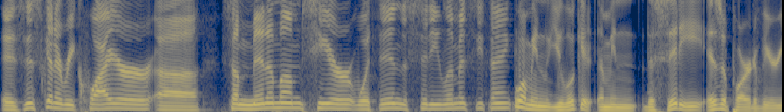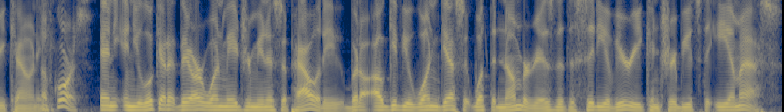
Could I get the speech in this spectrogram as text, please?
Is this going to require uh, some minimums here within the city limits? You think? Well, I mean, you look at, I mean, the city is a part of Erie County. of course. And and you look at it, they are one major municipality. But I'll I'll give you one guess at what the number is that the city of Erie contributes to EMS.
